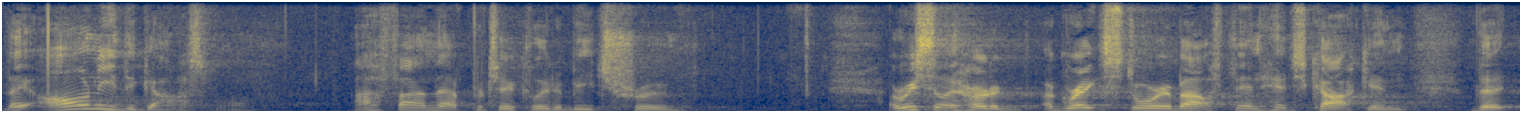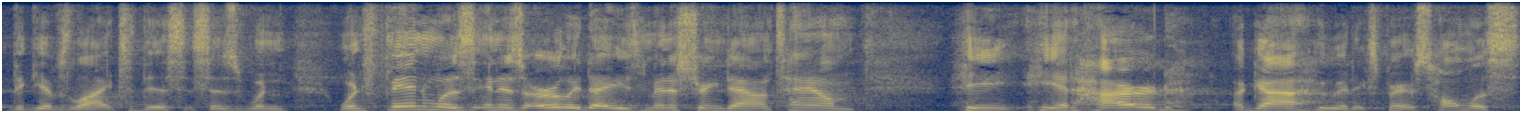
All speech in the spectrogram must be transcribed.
they all need the gospel. I find that particularly to be true. I recently heard a, a, great story about Finn Hitchcock and that, that gives light to this. It says when, when Finn was in his early days ministering downtown, he, he had hired a guy who had experienced homeless,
